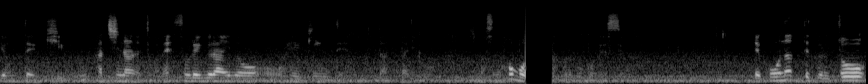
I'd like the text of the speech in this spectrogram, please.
4.987とかねそれぐらいの平均点だったりもしますねほぼこれここですよでこうなってくると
